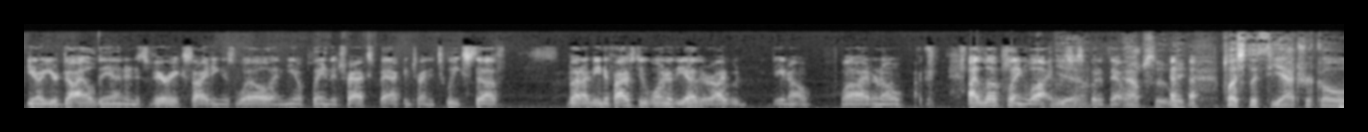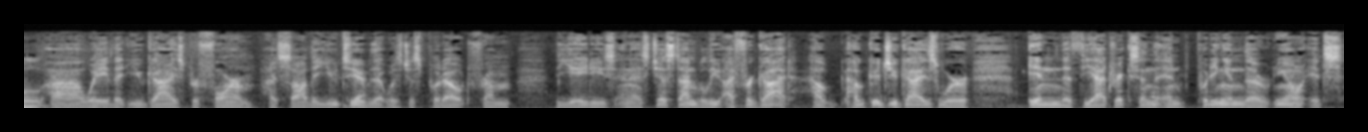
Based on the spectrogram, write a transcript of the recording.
you know you're dialed in, and it's very exciting as well. And you know, playing the tracks back and trying to tweak stuff. But I mean, if I was to do one or the other, I would you know well, I don't know. I love playing live. Let's yeah, just put it that way. Absolutely. Plus the theatrical uh, way that you guys perform. I saw the YouTube yeah. that was just put out from the 80s, and it's just unbelievable. I forgot how how good you guys were in the theatrics and and putting in the you know it's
